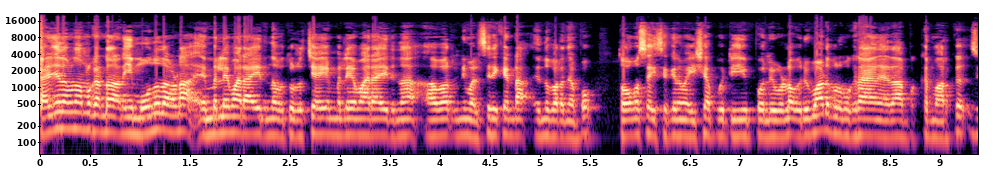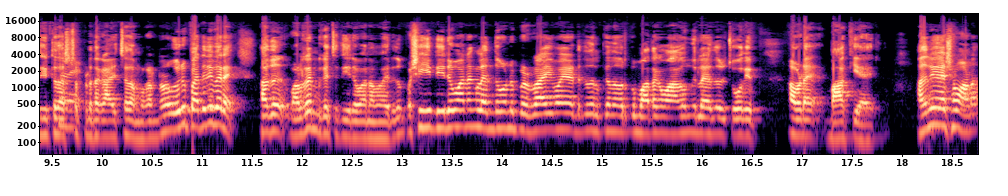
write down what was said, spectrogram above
കഴിഞ്ഞ തവണ നമ്മൾ കണ്ടതാണ് ഈ മൂന്ന് തവണ എം എൽ എമാരായിരുന്ന തുടർച്ചയായി എം എൽ എമാരായിരുന്ന അവർ ഇനി മത്സരിക്കേണ്ട എന്ന് പറഞ്ഞപ്പോൾ തോമസ് ഐസക്കിനും ഐഷ പൂറ്റി പോലെയുള്ള ഒരുപാട് പ്രമുഖരായ നേതാക്കന്മാർക്ക് സീറ്റ് നഷ്ടപ്പെടുന്ന കാഴ്ച നമ്മൾ കണ്ടു. ഒരു പരിധിവരെ അത് വളരെ മികച്ച തീരുമാനമായിരുന്നു. പക്ഷേ ഈ തീരുമാനങ്ങൾ എന്തുകൊണ്ട് പിണറായിയുമായി അടുത്ത് നിൽക്കുന്നവർക്ക് ബാധകമാകുന്നില്ല എന്നൊരു ചോദ്യം അവിടെ ബാക്കിയായിരുന്നു. അതിനുശേഷമാണ്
